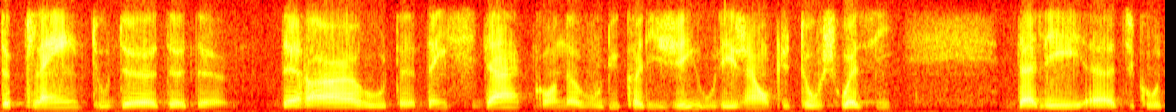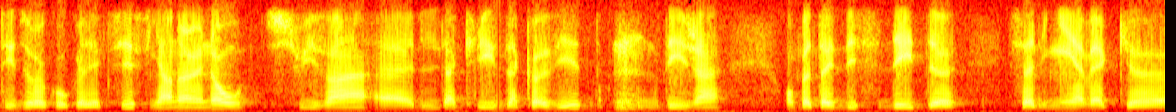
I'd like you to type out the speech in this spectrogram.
de plaintes ou de, d'erreurs ou d'incidents qu'on a voulu colliger, où les gens ont plutôt choisi d'aller euh, du côté du recours collectif. Il y en a un autre suivant euh, la crise de la COVID, des gens ont peut-être décidé de s'aligner avec euh,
